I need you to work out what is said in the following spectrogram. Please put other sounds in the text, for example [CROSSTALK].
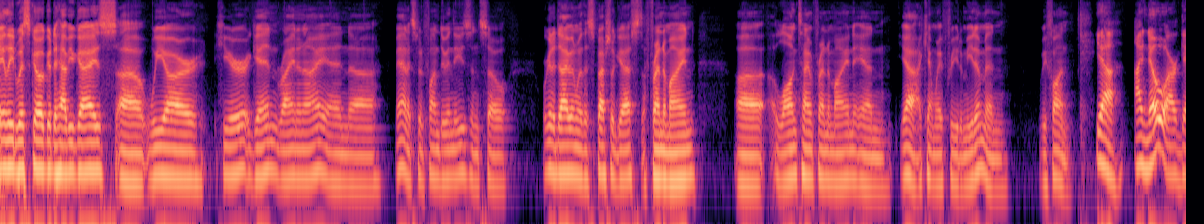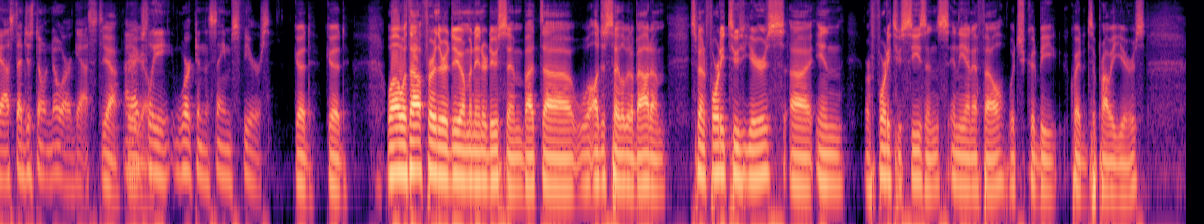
Hey, Lead Wisco, good to have you guys. Uh, we are here again, Ryan and I, and uh, man, it's been fun doing these. And so we're going to dive in with a special guest, a friend of mine, uh, a longtime friend of mine, and yeah, I can't wait for you to meet him, and it'll be fun. Yeah, I know our guest. I just don't know our guest. Yeah, I you go. actually worked in the same spheres. Good, good. Well, without further ado, I'm going to introduce him, but uh, well, I'll just tell you a little bit about him. Spent 42 years uh, in, or 42 seasons in the NFL, which could be equated to probably years.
